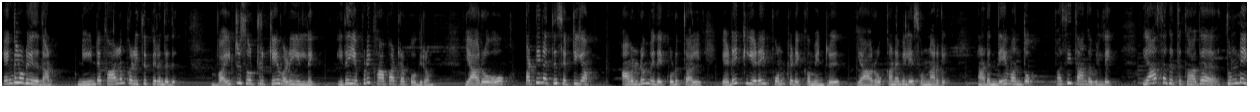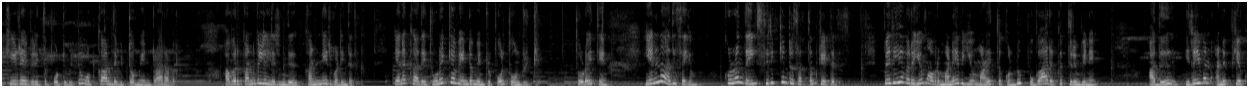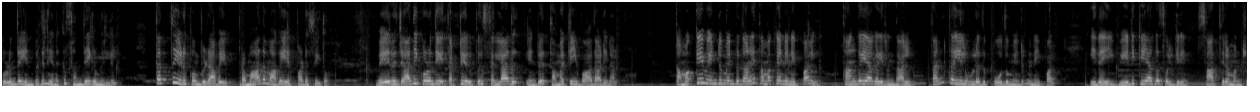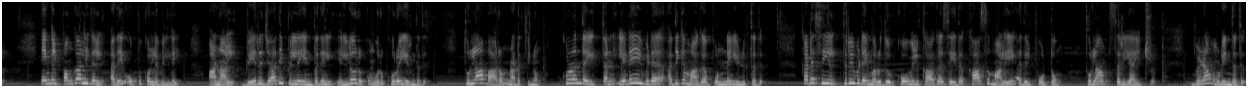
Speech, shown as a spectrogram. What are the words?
எங்களுடையதுதான். நீண்ட காலம் கழித்து பிறந்தது. வயிற்று சோற்றுக்கே வழி இல்லை. இதை எப்படி காப்பாற்றப் போகிறோம்? யாரோ பட்டினத்து செட்டியாம். அவனிடம் இதை கொடுத்தால் எடைக்கு எடை பொன் கிடைக்கும் என்று யாரோ கனவிலே சொன்னார்கள். நடந்தே வந்தோம். பசி தாங்கவில்லை. யாசகத்துக்காக துண்டை கீழே விரித்து போட்டுவிட்டு உட்கார்ந்து விட்டோம் என்றார் அவர். அவர் கண்களில் இருந்து கண்ணீர் வடிந்தது. எனக்கு அதை துடைக்க வேண்டும் என்று போல் தோன்றிற்று. துடைத்தேன். என்ன அதிசயம்? குழந்தை சிரிக்கின்ற சத்தம் கேட்டது. பெரியவரையும் அவர் மனைவியும் அழைத்து கொண்டு புகாருக்கு திரும்பினேன். அது இறைவன் அனுப்பிய குழந்தை என்பதில் எனக்கு சந்தேகமில்லை. தத்து எடுக்கும் விழாவை பிரமாதமாக ஏற்பாடு செய்தோம். வேறு ஜாதி குழந்தையை தட்டு இருப்பது செல்லாது என்று தமக்கை வாதாடினாள். தமக்கே வேண்டும் என்றுதானே தமக்கை நினைப்பாள்? தங்கையாக இருந்தால் தன் கையில் உள்ளது போதும் என்று நினைப்பாள். இதை வேடிக்கையாக சொல்கிறேன் சாத்திரம் அன்று எங்கள் பங்காளிகள் அதை ஒப்புக்கொள்ளவில்லை. ஆனால் வேறு ஜாதி பிள்ளை என்பதில் எல்லோருக்கும் ஒரு குறை இருந்தது. துலாபாரம் நடத்தினோம். குழந்தை தன் எடையை விட அதிகமாக பொன்னை இழுத்தது. கடைசியில் திருவிடை மருதூர் கோவிலுக்காக செய்த காசு மாலையை அதில் போட்டோம். துலாம் சரியாயிற்று. விழா முடிந்தது.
